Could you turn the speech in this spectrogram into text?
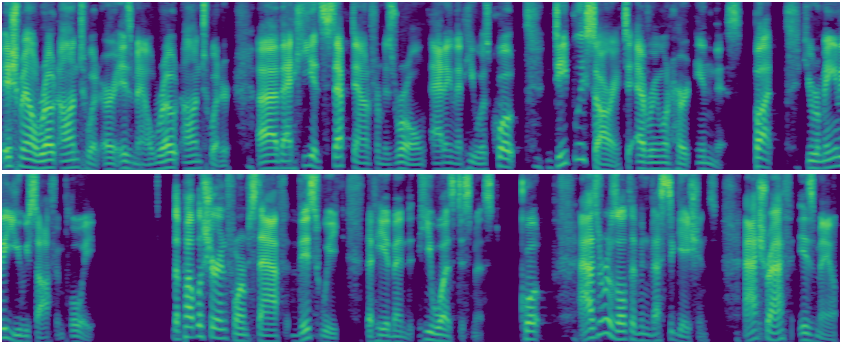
Ishmael wrote on Twitter, or Ismail wrote on Twitter, uh, that he had stepped down from his role, adding that he was quote deeply sorry to everyone hurt in this, but he remained a Ubisoft employee. The publisher informed staff this week that he had been he was dismissed. Quote, as a result of investigations, Ashraf Ismail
